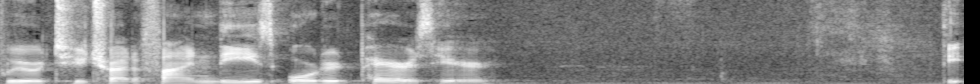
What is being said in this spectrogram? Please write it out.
if we were to try to find these ordered pairs here, the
